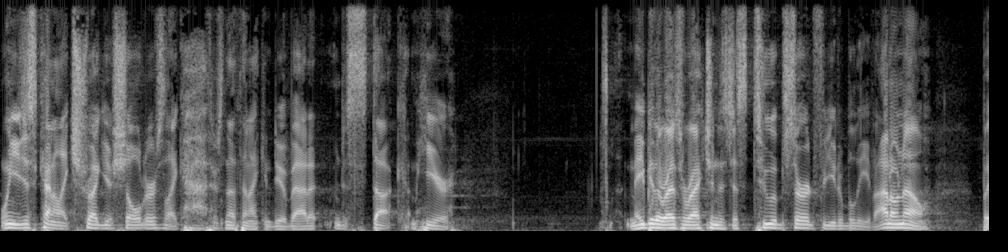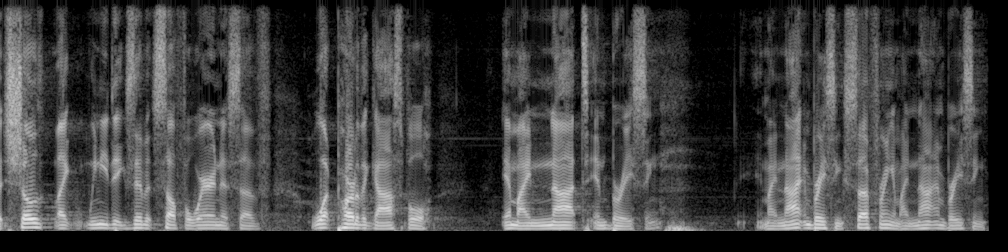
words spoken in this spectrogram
When you just kind of like shrug your shoulders, like, ah, there's nothing I can do about it. I'm just stuck. I'm here. Maybe the resurrection is just too absurd for you to believe. I don't know. But show, like, we need to exhibit self awareness of, what part of the gospel am I not embracing? Am I not embracing suffering? Am I not embracing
